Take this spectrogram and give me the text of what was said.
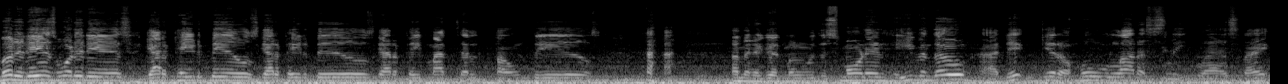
but it is what it is. Got to pay the bills. Got to pay the bills. Got to pay my telephone bills. I'm in a good mood this morning, even though I didn't get a whole lot of sleep last night.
